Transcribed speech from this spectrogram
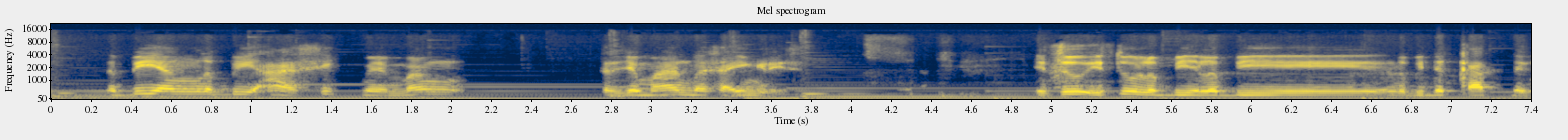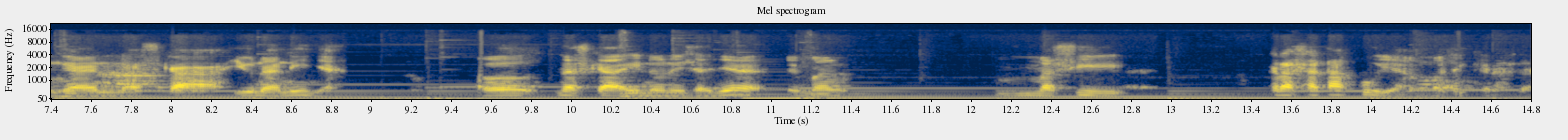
Tapi yang lebih asik memang terjemahan bahasa Inggris. Itu itu lebih lebih lebih dekat dengan naskah Yunaninya. Kalau naskah Indonesianya memang masih kerasa kaku ya masih kerasa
